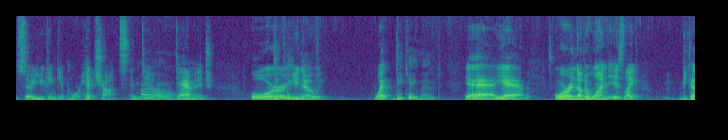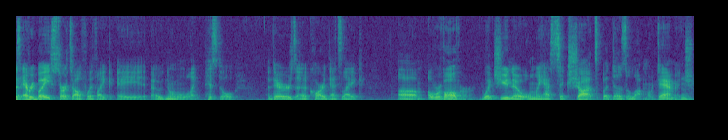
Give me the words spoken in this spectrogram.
so you can get more headshots and do more Oh. damage, or DK you know. What? DK mode. Yeah, yeah. Or another one is like because everybody starts off with like a, a normal like pistol. There's a card that's like um, a revolver, which you know only has six shots but does a lot more damage.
